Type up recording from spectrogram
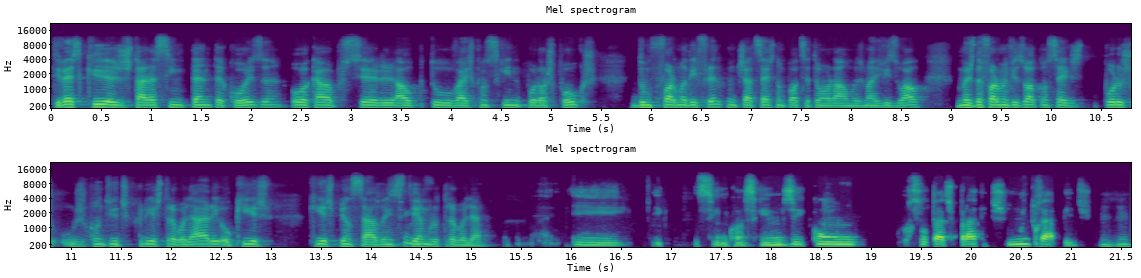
tivesse que ajustar assim tanta coisa, ou acaba por ser algo que tu vais conseguindo pôr aos poucos, de uma forma diferente, como tu já disseste, não pode ser tão oral, mas mais visual, mas da forma visual consegues pôr os, os conteúdos que querias trabalhar ou que ias, que ias pensado em sim. setembro trabalhar. E, e sim, conseguimos e com resultados práticos muito rápidos, uhum.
